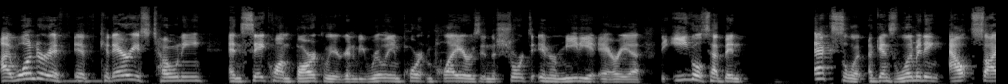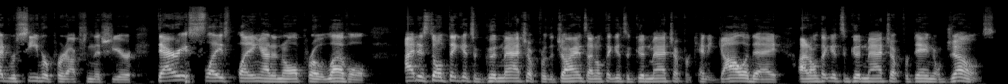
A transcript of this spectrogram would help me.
I wonder if if Kadarius Toney and Saquon Barkley are going to be really important players in the short to intermediate area. The Eagles have been excellent against limiting outside receiver production this year. Darius Slay's playing at an all pro level. I just don't think it's a good matchup for the Giants. I don't think it's a good matchup for Kenny Golladay. I don't think it's a good matchup for Daniel Jones.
